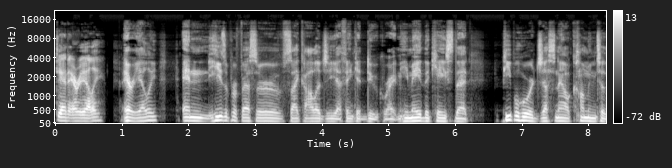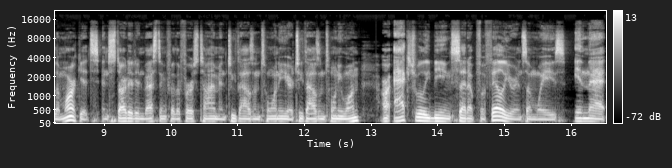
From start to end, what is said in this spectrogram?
Dan Ariely. Ariely. And he's a professor of psychology, I think, at Duke, right? And he made the case that people who are just now coming to the markets and started investing for the first time in 2020 or 2021 are actually being set up for failure in some ways, in that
